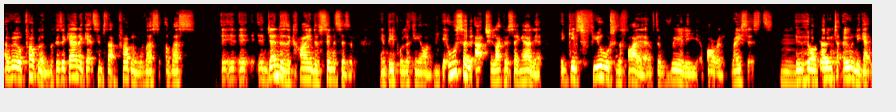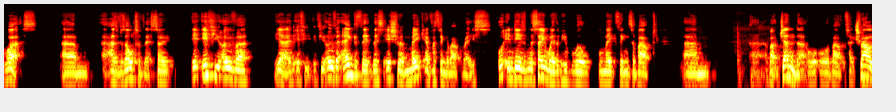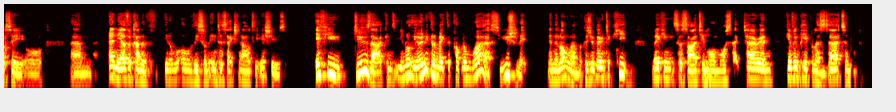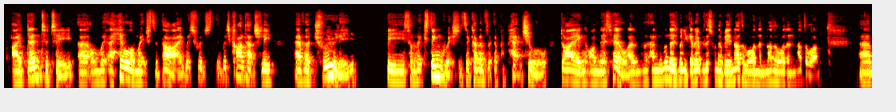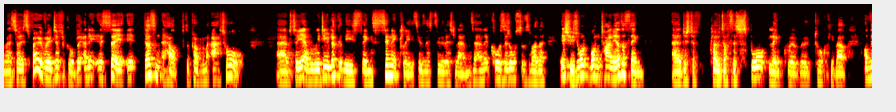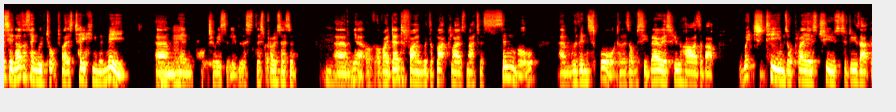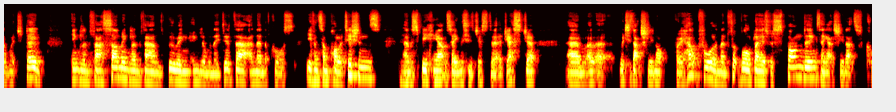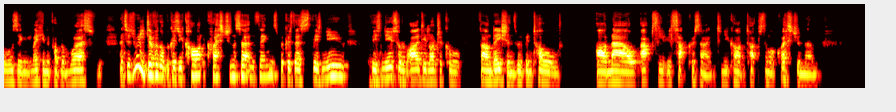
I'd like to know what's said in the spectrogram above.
a real problem because again it gets into that problem of us of us it, it, engenders a kind of cynicism in people looking on. It also actually, like I was saying earlier, it gives fuel to the fire of the really abhorrent racists Mm. who, who are going to only get worse um, as a result of this. So if you over yeah, if you if you over egg this issue and make everything about race, or indeed in the same way that people will will make things about um, uh, about gender or, or about sexuality or um, any other kind of you know all of these sort of intersectionality issues. If you do that, you're not you're only going to make the problem worse usually in the long run because you're going to keep making society more and more sectarian, giving people a certain identity uh, on a hill on which to die, which which which can't actually ever truly be sort of extinguished. It's a kind of a perpetual dying on this hill, and and when there's when you get over this one, there'll be another one, and another one, and another one. Um, and so it's very very difficult. But and it, it's say it doesn't help the problem at all. Um, so yeah, we do look at these things cynically through this through this lens, and it causes all sorts of other issues. One, one tiny other thing, uh, just to close off the sport link we're, we're, talking about. Obviously, another thing we've talked about is taking the knee um, mm-hmm. in culture recently. This this process of mm. um, yeah of, of, identifying with the Black Lives Matter symbol um, within sport, and there's obviously various hoo ha's about which teams or players choose to do that and which don't. England fans, some England fans booing England when they did that, and then of course even some politicians um, speaking out and saying this is just a, a gesture, um, uh, uh, which is actually not very helpful. And then football players responding, saying actually that's causing making the problem worse. And so it's really difficult because you can't question certain things because there's these new these new sort of ideological foundations we've been told are now absolutely sacrosanct and you can't touch them or question them.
